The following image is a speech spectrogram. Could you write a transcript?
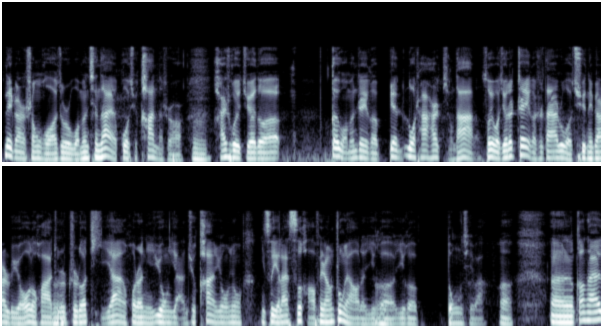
那边的生活，就是我们现在过去看的时候，嗯。还是会觉得跟我们这个变落差还是挺大的。所以我觉得这个是大家如果去那边旅游的话，就是值得体验，或者你用眼去看，用用你自己来思考，非常重要的一个、一个东西吧。嗯。嗯，刚才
